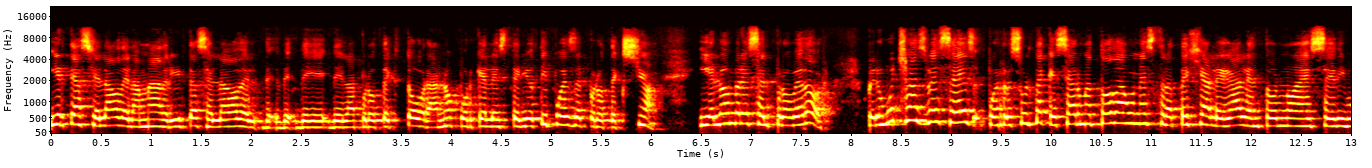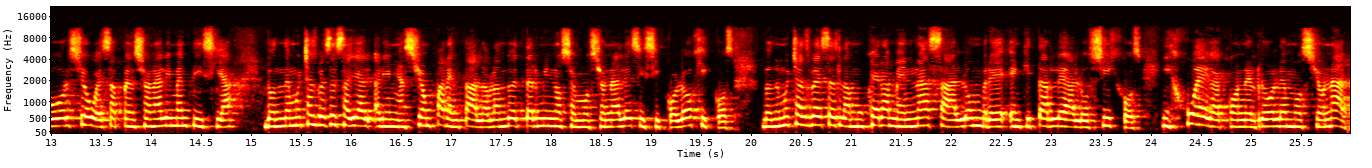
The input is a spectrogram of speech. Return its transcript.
irte hacia el lado de la madre, irte hacia el lado de, la protectora, ¿no? Porque el estereotipo es de protección y el hombre es el proveedor. Pero muchas veces, pues resulta que se arma toda una estrategia legal en torno a ese divorcio o esa pensión alimenticia, donde muchas veces hay alineación parental, hablando de términos emocionales y psicológicos, donde muchas veces la mujer amenaza al hombre en quitarle a los hijos y juega con el rol emocional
